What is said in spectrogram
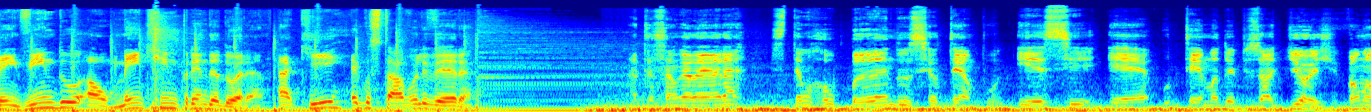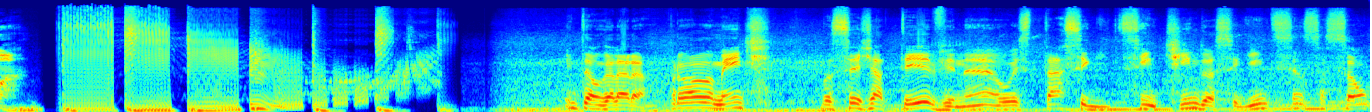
Bem-vindo ao Mente Empreendedora. Aqui é Gustavo Oliveira. Atenção, galera, estão roubando o seu tempo. Esse é o tema do episódio de hoje. Vamos lá. Então, galera, provavelmente você já teve, né, ou está sentindo a seguinte sensação,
